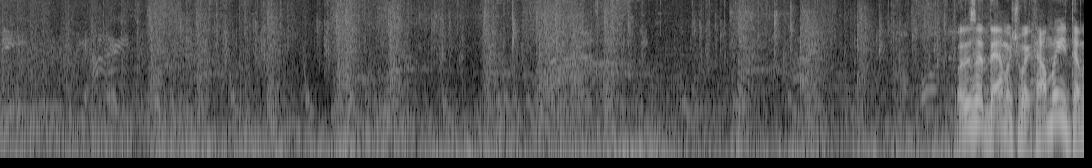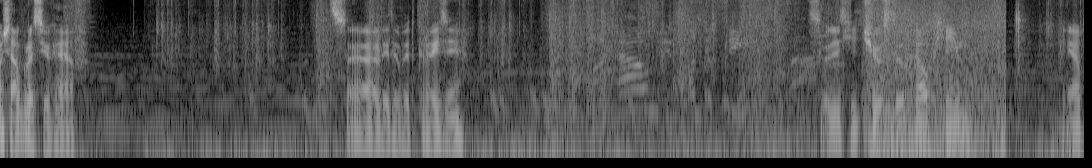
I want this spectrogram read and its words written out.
siege. What is that damage? Wait, how many damage upgrades you have? It's a little bit crazy. So did he choose to help him? Yep.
